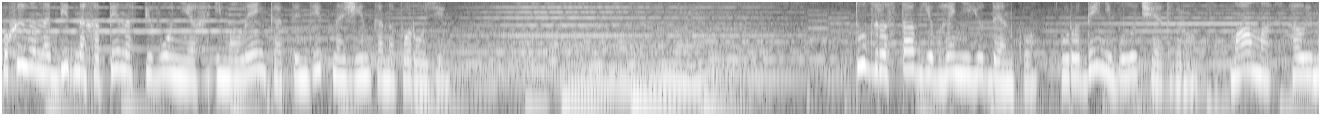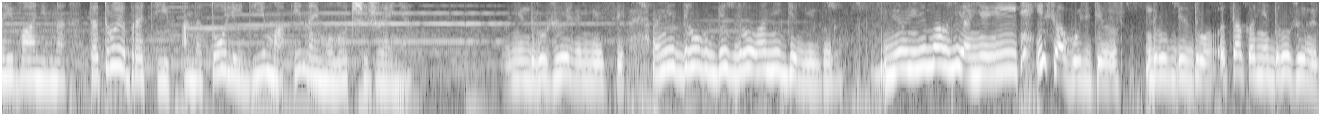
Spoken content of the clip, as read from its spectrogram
Похилена бідна хатина в півоніях і маленька тендітна жінка на порозі. Зростав Євгеній Юденко. У родині було четверо: мама Галина Іванівна та троє братів Анатолій, Діма і наймолодший Женя. Они дружили вместе. Они друг без друга нигде не были. Не, не могли они и, и шагу сделать друг без друга. Вот так они дружили.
